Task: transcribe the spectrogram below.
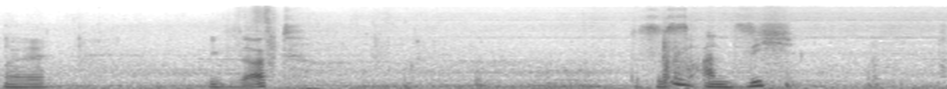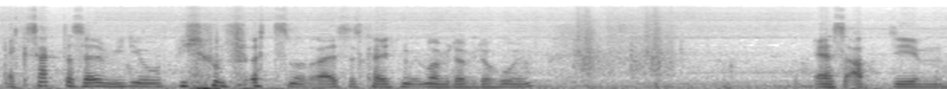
Weil, wie gesagt, das ist an sich exakt dasselbe Video wie um 14.30 Uhr, das kann ich nur immer wieder wiederholen. Erst ab dem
